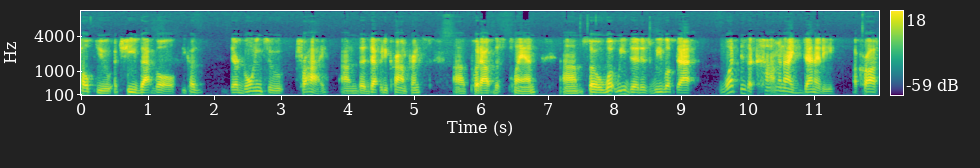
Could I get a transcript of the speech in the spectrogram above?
help you achieve that goal? Because they're going to try. Um, the Deputy Crown Prince uh, put out this plan. Um, so what we did is we looked at what is a common identity across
